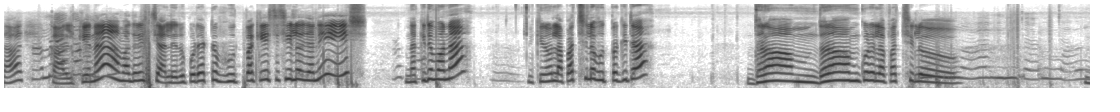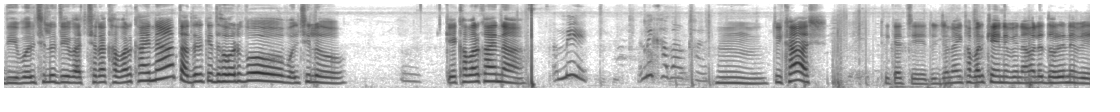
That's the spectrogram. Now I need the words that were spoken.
তাই? কালকে না আমাদের এই চালের উপরে একটা ভূত পাখি এসেছিল জানিস? নাকি রে মনা? কিরম লাপাচ্ছিল ভূত পাখিটা? ধরাম ধরাম করে লাপাচ্ছিল দিয়ে বলছিল যে বাচ্চারা খাবার খায় না তাদেরকে ধরবো বলছিল। কে খাবার খায় না? আমি আমি খাবার খাই। হুম তুই খাস? ঠিক আছে দুজনেই খাবার খেয়ে নেবে না হলে ধরে নেবে।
